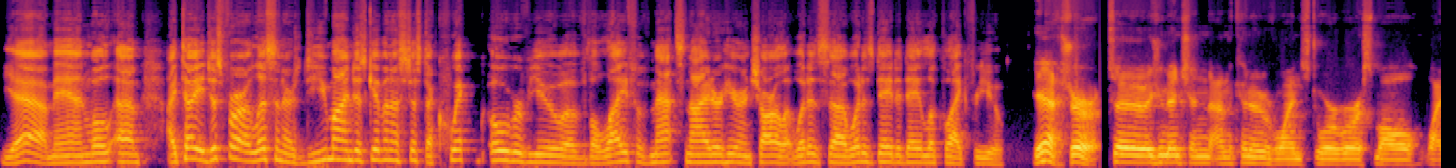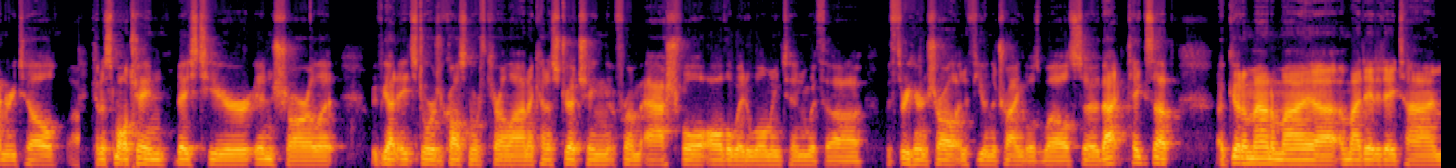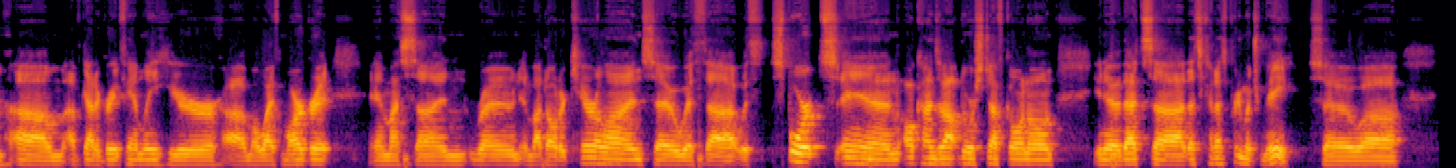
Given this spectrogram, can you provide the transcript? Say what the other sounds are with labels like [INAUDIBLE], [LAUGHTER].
Yeah, man. Well, um, I tell you, just for our listeners, do you mind just giving us just a quick overview of the life of Matt Snyder here in Charlotte? What is uh, what does day to day look like for you? Yeah, sure. So as you mentioned, I'm the co-owner of wine store. We're a small wine retail, uh, kind of small chain based here in Charlotte. We've got eight stores across North Carolina, kind of stretching from Asheville all the way to Wilmington with uh, with three here in Charlotte and a few in the Triangle as well. So that takes up a good amount of my uh, of my day to day time. Um, I've got a great family here. Uh, my wife Margaret and my son Roan and my daughter Caroline. So with uh, with sports and all kinds of outdoor stuff going on, you know that's uh, that's kind of that's pretty much me. So uh,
